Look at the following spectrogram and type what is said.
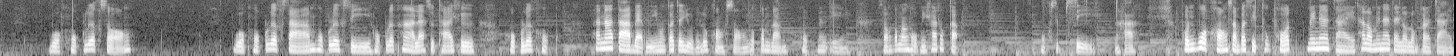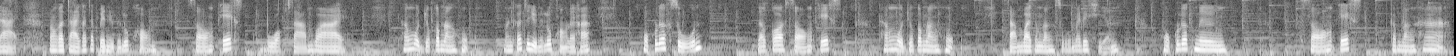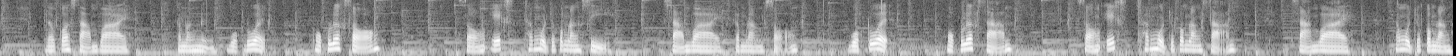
1 บวก 6 เลือก 2 บวก 6 เลือก 3 6 เลือก 4 6 เลือก 5 และสุดท้ายคือ 6 เลือก 6 ถ้าหน้าตาแบบนี้มันก็จะอยู่ในรูปของ 2 ยกกำลัง 6 นั่นเอง 2กำลัง 6 มีค่าเท่ากับ 64 นะคะ ผลบวกของสัมประสิทธิ์ทุกพจน์ไม่แน่ใจ ถ้าเราไม่แน่ใจเราลองกระจายได้ ลองกระจายก็จะเป็นอยู่ในรูปของ 2x บวก 3y ทั้งหมดยกกำลัง 6 มันก็จะอยู่ในรูปของอะไรคะ 6 เลือก 0 แล้วก็ 2x ทั้งหมดยกกำลัง 6 3y กำลัง 0 ไม่ได้เขียน 6 เลือก 1 2x กำลัง 5 แล้วก็ 3y กำลัง 1 บวกด้วย 6 เลือก 2 2x ทั้งหมดยกกำลัง 4 3y กำลัง 2 บวกด้วย 6 เลือก 3 2x ทั้งหมดยกกำลัง 3 3y ทั้งหมดยกกำลัง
